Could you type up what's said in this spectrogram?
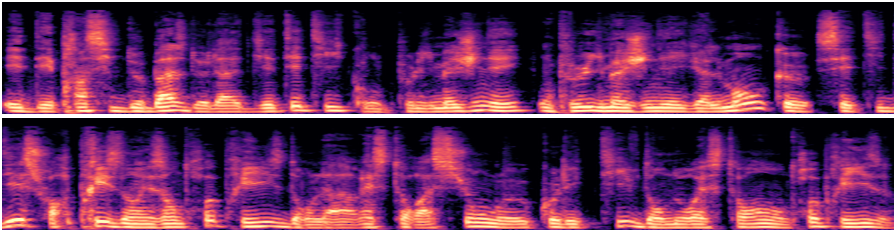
et des principes de base de la diététique. On peut l'imaginer. On peut également que cette idée soit reprise dans les entreprises dans la restauration euh, collective, dans nos restaurants d'entreprise,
